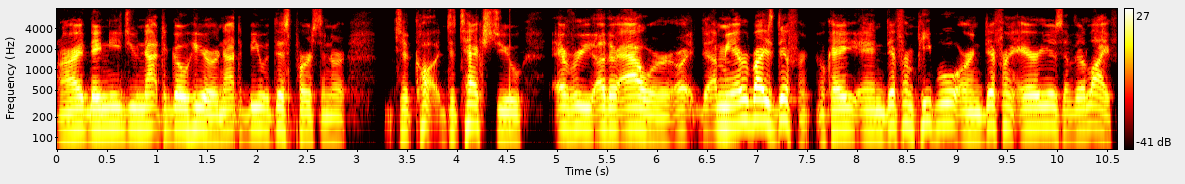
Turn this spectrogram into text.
All right, they need you not to go here or not to be with this person or to call to text you every other hour or I mean everybody's different, okay? And different people are in different areas of their life.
